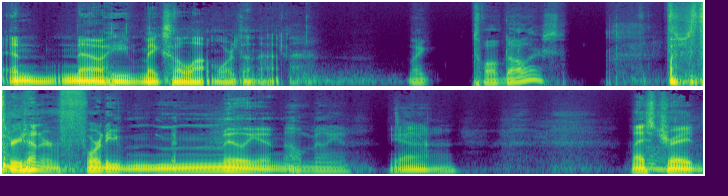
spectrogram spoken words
And now he makes a lot more than that. Like Twelve dollars? Three hundred forty million. Oh, million. Yeah. Nice trade.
